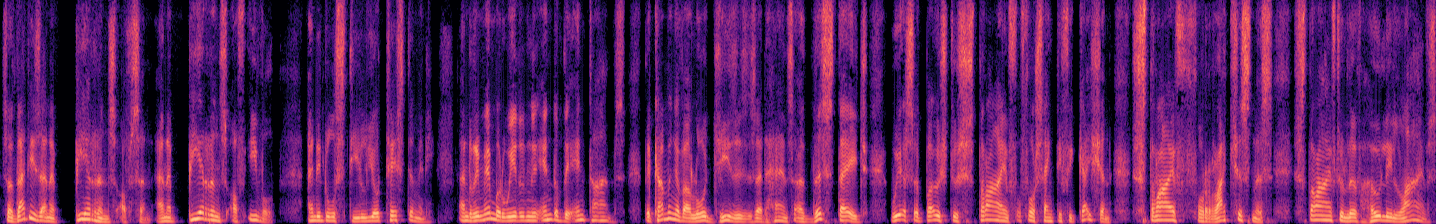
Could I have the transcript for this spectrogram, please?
So that is an appearance of sin, an appearance of evil, and it will steal your testimony. And remember, we're in the end of the end times. The coming of our Lord Jesus is at hand. So at this stage, we are supposed to strive for sanctification, strive for righteousness, strive to live holy lives,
